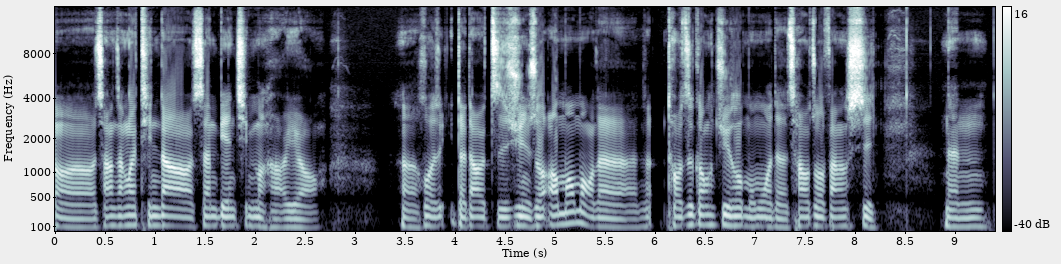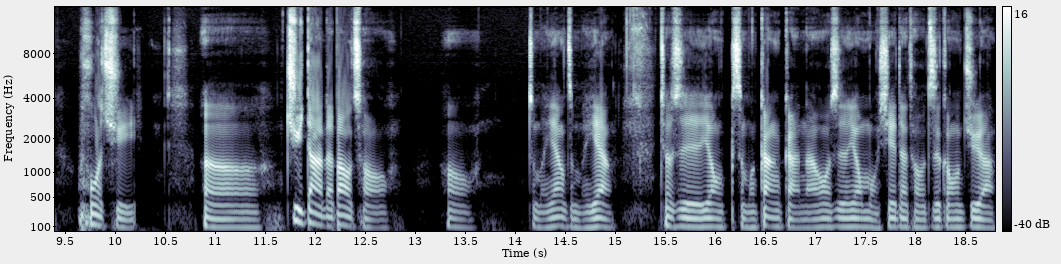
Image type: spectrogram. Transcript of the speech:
呃，常常会听到身边亲朋好友，呃，或者得到资讯说，哦，某某的投资工具或某某的操作方式能获取呃巨大的报酬，哦，怎么样怎么样，就是用什么杠杆啊，或是用某些的投资工具啊。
